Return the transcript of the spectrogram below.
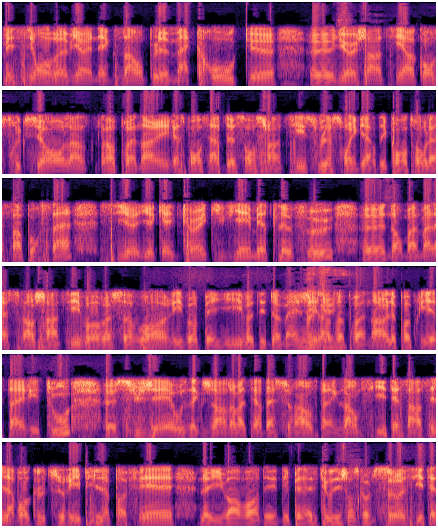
Mais si on revient à un exemple macro que euh, il y a un chantier en construction, l'entrepreneur est responsable de son chantier sous le soin garde et contrôle à 100% S'il y a, quelqu'un qui vient mettre le feu, euh, normalement l'assurance chantier va recevoir, il va payer, il va dédommager l'entrepreneur, le propriétaire et tout, euh, sujet aux exigences en matière d'assurance. Par exemple, s'il était censé l'avoir clôturé puis il l'a pas fait, là il va avoir des, pénalités ou des choses comme ça. S'il était,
